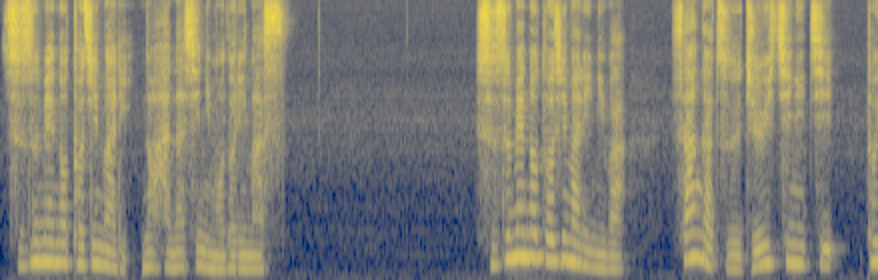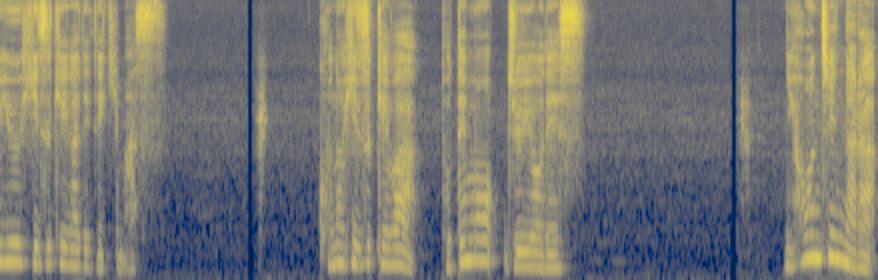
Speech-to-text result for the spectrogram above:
すずめの戸締まりの話に戻ります。すずめの戸締まりには3月11日という日付が出てきます。この日付はとても重要です。日本人なら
